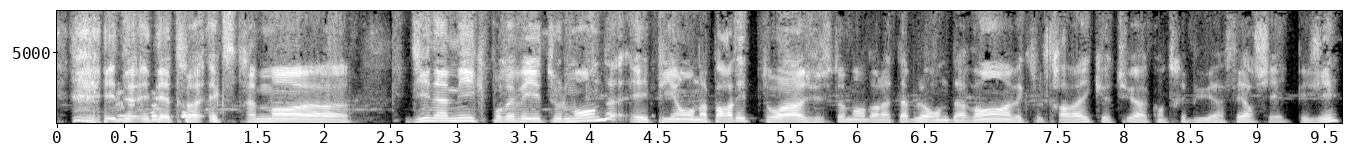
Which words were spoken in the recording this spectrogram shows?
et d'être extrêmement euh, dynamique pour réveiller tout le monde. Et puis on a parlé de toi justement dans la table ronde d'avant avec tout le travail que tu as contribué à faire chez LPG.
